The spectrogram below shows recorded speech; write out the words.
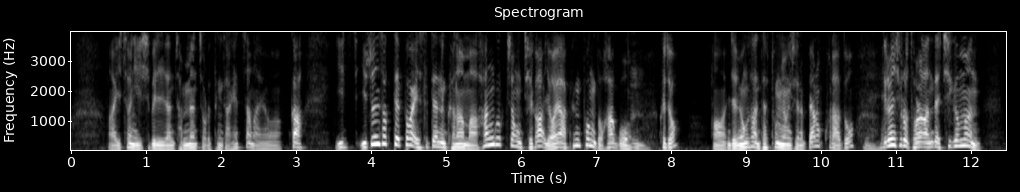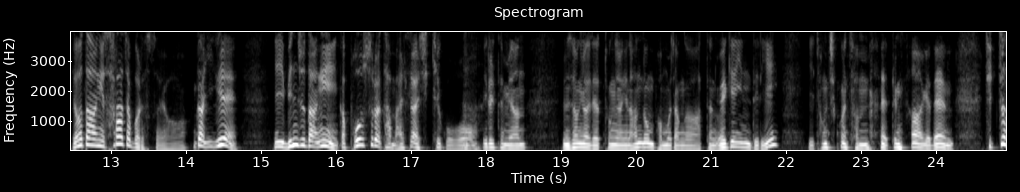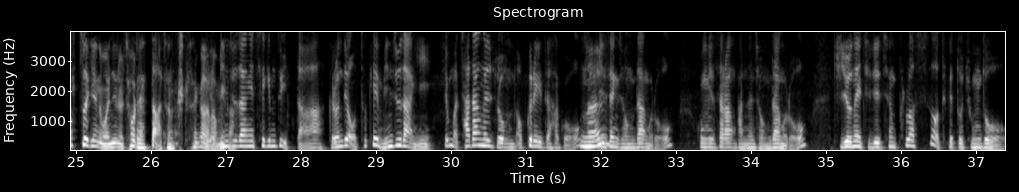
2021년 아, 전면적으로 등장했잖아요. 그러니까 이, 이준석 대표가 있을 때는 그나마 한국 정치가 여야 핑퐁도 하고 음. 그죠? 어 이제 용산 대통령실은 빼놓고라도 네. 이런 식으로 돌아가는데 지금은 여당이 사라져 버렸어요. 그러니까 이게 이 민주당이 그러니까 보수를 다 말살시키고 네. 이를테면 윤석열 대통령이나 한동훈 법무장관 같은 외계인들이 이 정치권 전면에 등장하게 된 직접적인 원인을 초래했다. 저는 그렇게 생각을 합니다. 민주당의 책임도 있다. 그런데 어떻게 민주당이 지금 뭐 자당을 좀 업그레이드하고 네. 민생 정당으로 국민 사랑 받는 정당으로 기존의 지지층 플러스 어떻게 또 중도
